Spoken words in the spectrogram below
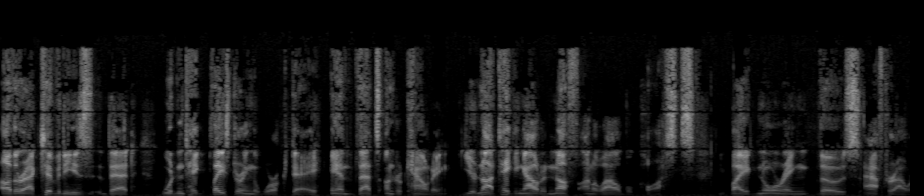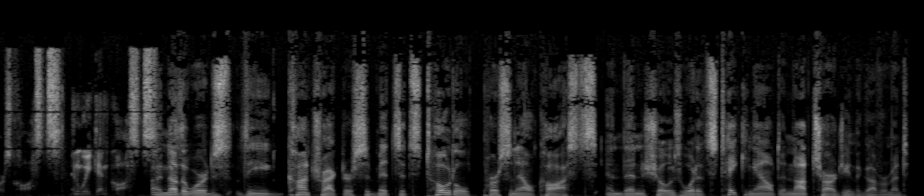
other activities that wouldn't take place during the workday, and that's undercounting. You're not taking out enough unallowable costs by ignoring those after hours costs and weekend costs. In other words, the contractor submits its total personnel costs and then shows what it's taking out and not charging the government.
